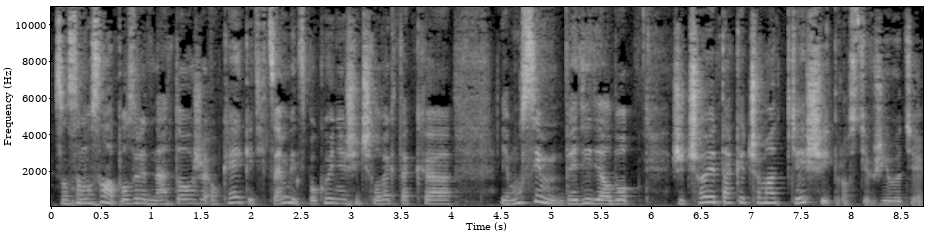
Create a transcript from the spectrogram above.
som sa musela pozrieť na to, že OK, keď chcem byť spokojnejší človek, tak uh, ja musím vedieť, alebo že čo je také, čo ma teší proste v živote.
